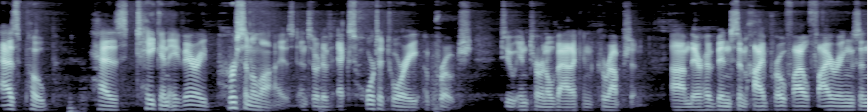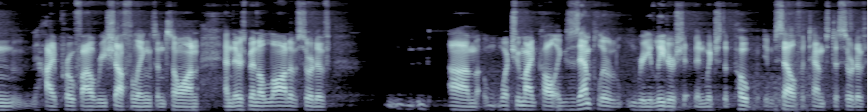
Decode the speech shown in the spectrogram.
as Pope, has taken a very personalized and sort of exhortatory approach to internal Vatican corruption. Um, there have been some high profile firings and high profile reshufflings and so on, and there's been a lot of sort of um, what you might call exemplary leadership, in which the Pope himself attempts to sort of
